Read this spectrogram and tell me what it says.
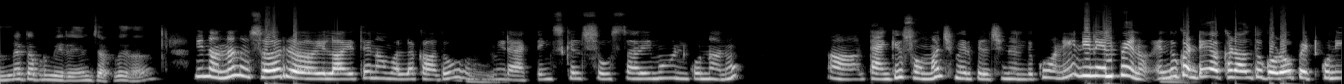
ఉండేటప్పుడు మీరు ఏం చెప్పలేదా? నేను అన్నాను సార్ ఇలా అయితే నా వల్ల కాదు. మీరు యాక్టింగ్ స్కిల్స్ చూస్తారేమో అనుకున్నాను. థ్యాంక్ యూ సో మచ్ మీరు పిలిచినందుకు అని నేను వెళ్ళిపోయాను. ఎందుకంటే అక్కడ వాళ్ళతో గొడవ పెట్టుకుని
